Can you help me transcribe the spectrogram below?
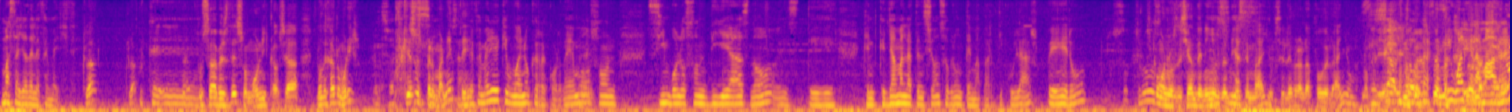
más allá del efeméride. Claro, claro. Porque... Eh, Tú sabes de eso, Mónica, o sea, no dejarlo morir, porque eso es Sí, permanente. o sea, el efeméride, qué bueno que recordemos, Sí. son símbolos, son días, ¿no? Este, que, que llaman la atención sobre un tema particular, pero nosotros... es como nos decían de niños del 10 de mayo, celébrala todo el año, no Sí, friegues, exacto. no, no, Igual no, que la madre. No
